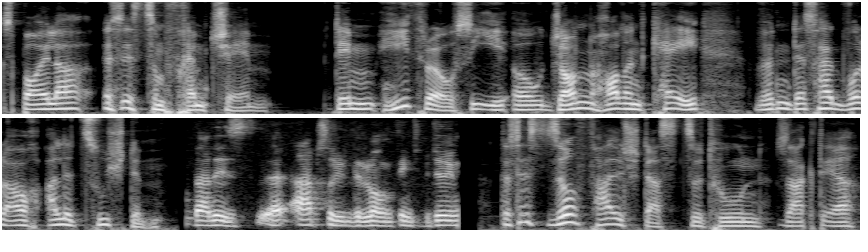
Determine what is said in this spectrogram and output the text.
Spoiler, es ist zum Fremdschämen. Dem Heathrow-CEO John Holland Kay würden deshalb wohl auch alle zustimmen. That is uh, absolutely the wrong thing to be doing. Das ist so falsch, das zu tun, sagt er.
